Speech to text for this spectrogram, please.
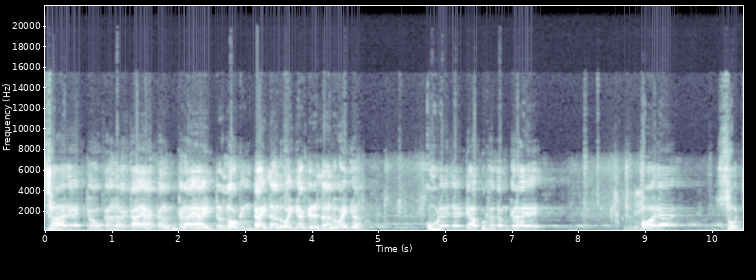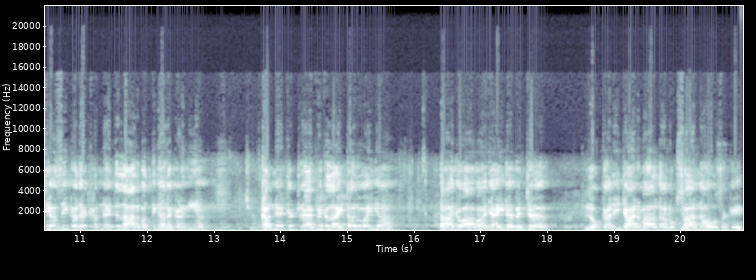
ਸਾਰੇ ਚੌਂਕਾਂ ਦਾ ਕਾਇਆ ਕਲਪ ਕਰਾਇਆ ਇੰਟਰਲੋਕਿੰਗ ਟਾਈਲਾਂ ਲਵਾਈਆਂ, ਗ੍ਰਿਲਾਂ ਲਵਾਈਆਂ। ਕੂੜੇ ਦੇ ਡੱਬ ਖਤਮ ਕਰਾਏ। ਔਰ ਸੋਚਿਆ ਸੀ ਕਦੇ ਖੰਨੇ 'ਚ ਲਾਲ ਬੱਤੀਆਂ ਲੱਗਣਗੀਆਂ। ਖੰਨੇ 'ਚ ਟ੍ਰੈਫਿਕ ਲਾਈਟਾਂ ਲਵਾਈਆਂ ਤਾਂ ਜੋ ਆਵਾਜਾਈ ਦੇ ਵਿੱਚ ਲੋਕਾਂ ਦੀ ਜਾਨ ਮਾਲ ਦਾ ਨੁਕਸਾਨ ਨਾ ਹੋ ਸਕੇ।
